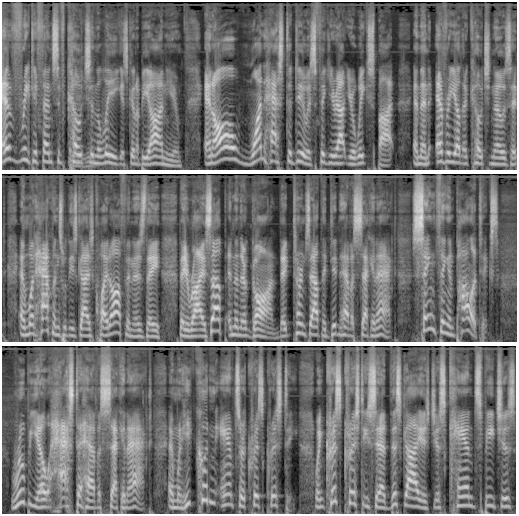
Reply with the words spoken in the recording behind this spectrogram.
every defensive coach in mm-hmm. the league is going to be on you. And all one has to do is figure out your weak spot, and then every other coach knows it. And what happens with these guys quite often is they they rise up and then they're gone. It turns out they didn't have a second act. Same thing in politics. Rubio has to have a second act. And when he couldn't answer Chris Christie, when Chris Christie said this guy is just canned speeches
